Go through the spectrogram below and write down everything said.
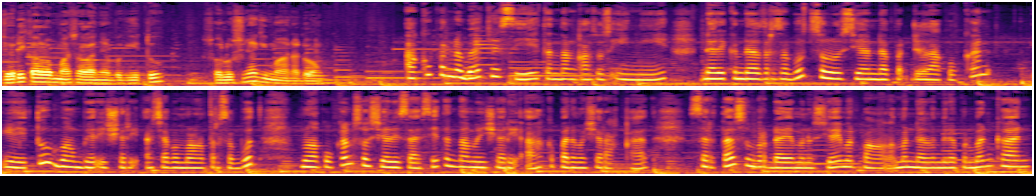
Jadi kalau masalahnya begitu solusinya gimana dong? Aku pernah baca sih tentang kasus ini. Dari kendala tersebut, solusi yang dapat dilakukan yaitu Bank BRI Syariah Cabang Malang tersebut melakukan sosialisasi tentang bank kepada masyarakat serta sumber daya manusia yang berpengalaman dalam bidang perbankan.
